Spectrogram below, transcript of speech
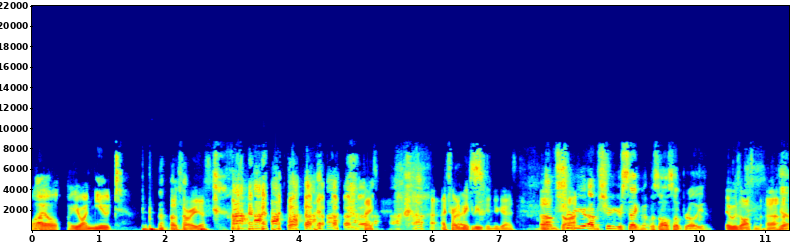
Lyle, are you on mute? Oh, sorry. Yes, Thanks. I, I try to make it easy on you guys. Um, I'm so sure I- your I'm sure your segment was also brilliant. It was awesome. Uh, Yeah.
